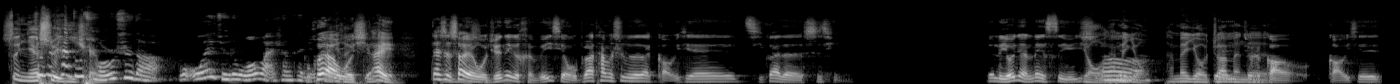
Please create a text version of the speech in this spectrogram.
瞬间睡意全无。球似的。我我也觉得我晚上肯定不会啊，看我哎，但是少爷，我觉得那个很危险，我不知道他们是不是在搞一些奇怪的事情，有有点类似于有他们有，他们有专门的，就是搞搞一些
